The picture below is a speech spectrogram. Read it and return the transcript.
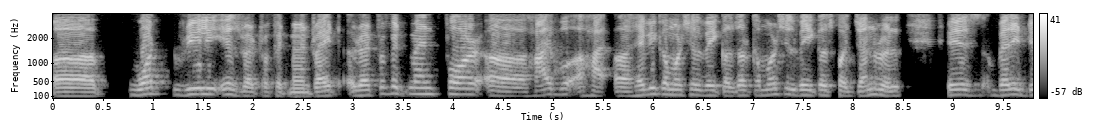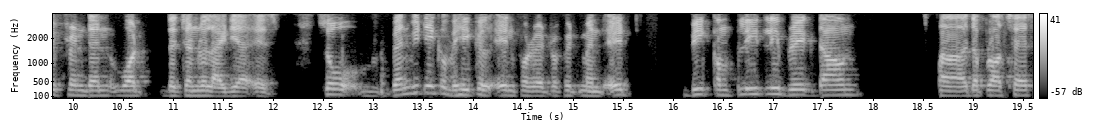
uh, what really is retrofitment, right? Retrofitment for uh, high, high uh, heavy commercial vehicles or commercial vehicles for general is very different than what the general idea is. So when we take a vehicle in for retrofitment, it we completely break down uh, the process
